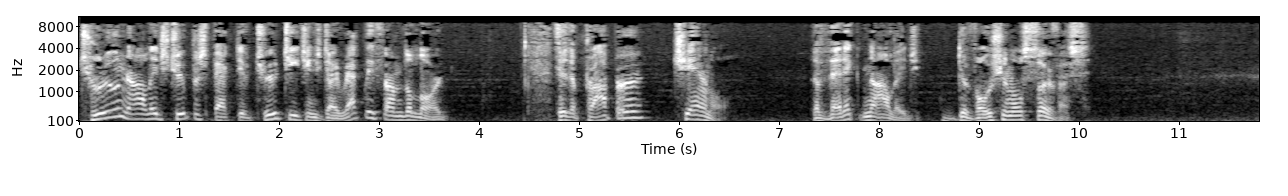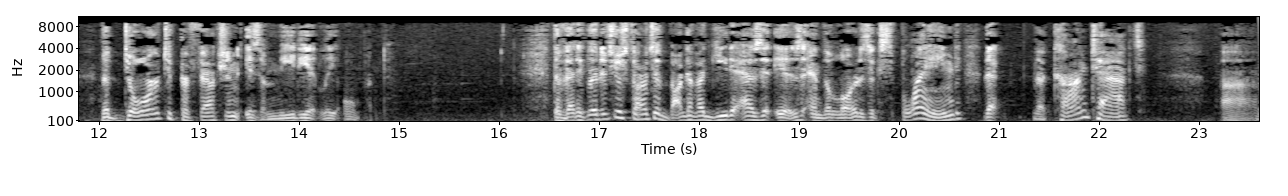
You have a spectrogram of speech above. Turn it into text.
true knowledge, true perspective, true teachings directly from the Lord, through the proper channel, the Vedic knowledge, devotional service, the door to perfection is immediately opened. The Vedic literature starts with Bhagavad Gita as it is, and the Lord has explained that the contact uh,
